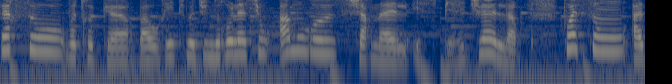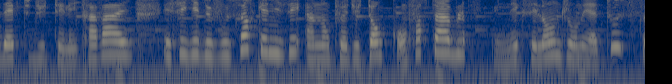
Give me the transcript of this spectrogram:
Verseau, votre cœur bat au rythme d'une relation amoureuse, charnelle et spirituelle Poisson, adepte du télétravail, essayez de vous organiser un emploi du temps confortable. Une excellente journée à tous.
